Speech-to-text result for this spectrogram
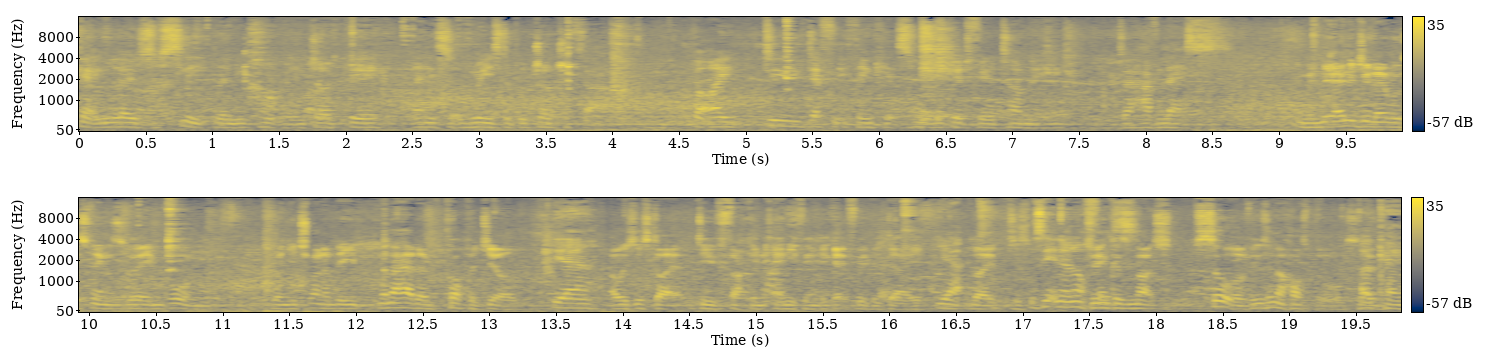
getting loads of sleep, then you can't really judge, be any sort of reasonable judge of that. But I do definitely think it's really good for your tummy to have less I mean, the energy levels thing is very important when you're trying to be. When I had a proper job, Yeah. I was just like do fucking anything to get through the day. Yeah. like just Was it in an drink office? as much. Sort of. It was in a hospital. So Okay.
